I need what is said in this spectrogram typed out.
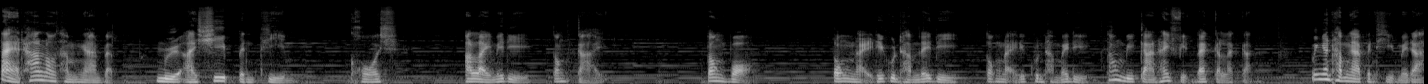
แต่ถ้าเราทำงานแบบมืออาชีพเป็นทีม โค้ชอะไรไม่ดีต้องไกด์ต้องบอก ตรงไหนที่คุณทำได้ดี ตรงไหนที่คุณทำไม่ดี ต้องมีการให้ feedback กันละกัน ไม่งั้นทำงานเป็นทีมไม่ได้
